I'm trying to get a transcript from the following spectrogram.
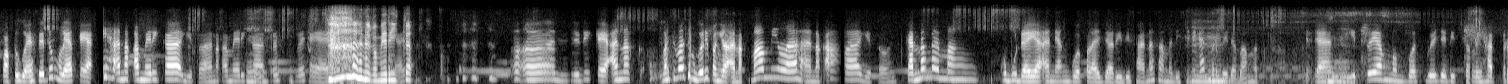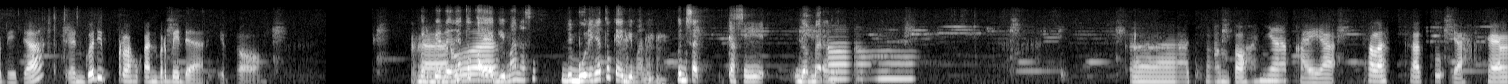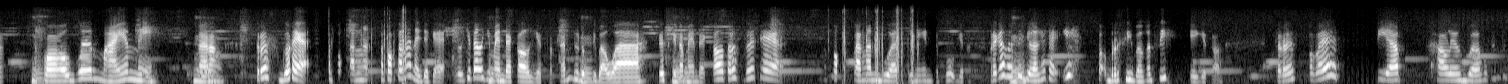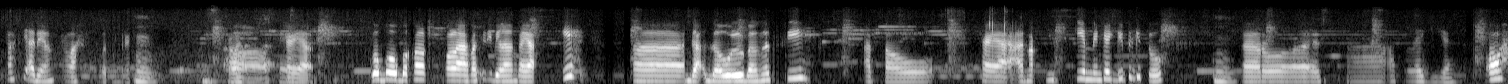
waktu gue SD tuh ngeliat kayak ih anak Amerika gitu anak Amerika Hmm. terus gue kayak Anak Amerika. Heeh, jadi kayak anak macam-macam gue dipanggil anak mami lah anak apa gitu karena memang kebudayaan yang gue pelajari di sana sama di sini kan Hmm. berbeda banget gitu dan Hmm. itu yang membuat gue jadi terlihat berbeda dan gue diperlakukan berbeda gitu Berbedanya tuh Terus, kayak gimana sih? Dibulinya tuh kayak gimana? Lu bisa kasih gambaran? Em, eh, contohnya kayak salah satu ya kayak Hmm. kalau gue main nih sekarang terus gue kayak tepuk tangan tepuk tangan aja kayak kita lagi main bekel gitu kan duduk Hmm. di bawah terus kita Hmm. main bekel terus gue kayak tepuk tangan buat iniin debu gitu mereka pasti Hmm. bilangnya kayak ih kok bersih banget sih kayak gitu terus pokoknya tiap hal yang gue lakukan tuh pasti ada yang salah buat mereka Hmm. Oh, oke. kayak gue bawa bekal sekolah pasti dibilang kayak ih eh, nggak gaul banget sih. Atau kayak anak miskin yang kayak gitu-gitu. Hmm. terus eh, apa lagi ya? Oh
